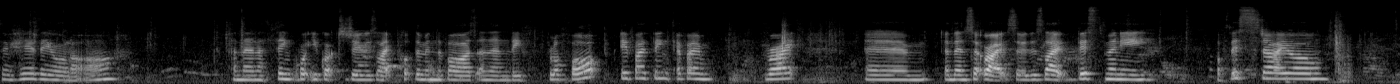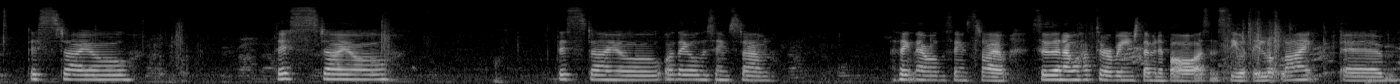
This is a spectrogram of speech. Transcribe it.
So here they all are. And then I think what you've got to do is like put them in the vase and then they fluff up if I think, if I'm right. Um, and then so, right, so there's like this many of this style, this style, this style, this style. Are they all the same style? I think they're all the same style. So then I will have to arrange them in a vase and see what they look like. Um,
